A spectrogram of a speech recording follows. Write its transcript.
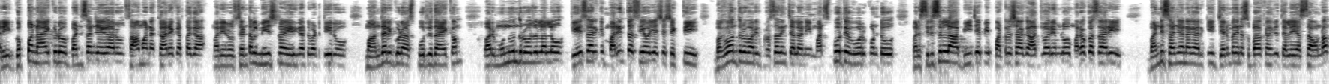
మరి గొప్ప నాయకుడు బండి సంజయ్ గారు సామాన్య కార్యకర్తగా మరి ఈరోజు సెంట్రల్ మినిస్టర్ ఎదిగినటువంటి తీరు మా అందరికి కూడా స్ఫూర్తిదాయకం. వారి ముందు ముందు రోజులలో దేశానికి మరింత సేవ చేసే శక్తి భగవంతుడు వారికి ప్రసాదించాలని మనస్ఫూర్తిగా కోరుకుంటూ మరి సిరిసిల్ల బీజేపీ పట్టణ శాఖ ఆధ్వర్యంలో మరొకసారి బండి సంజయ్ గారికి జన్మదిన శుభాకాంక్షలు తెలియజేస్తా ఉన్నాం.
